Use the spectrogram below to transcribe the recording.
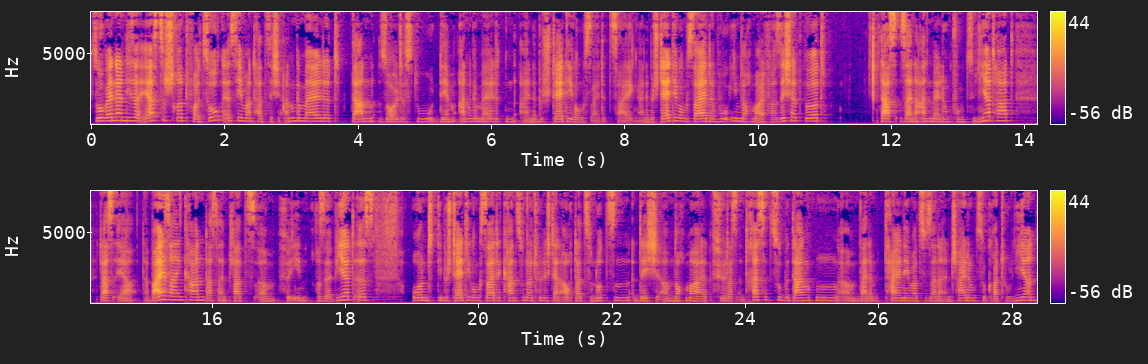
So, wenn dann dieser erste Schritt vollzogen ist, jemand hat sich angemeldet, dann solltest du dem Angemeldeten eine Bestätigungsseite zeigen. Eine Bestätigungsseite, wo ihm nochmal versichert wird, dass seine Anmeldung funktioniert hat, dass er dabei sein kann, dass sein Platz ähm, für ihn reserviert ist und die Bestätigungsseite kannst du natürlich dann auch dazu nutzen, dich ähm, nochmal für das Interesse zu bedanken, ähm, deinem Teilnehmer zu seiner Entscheidung zu gratulieren.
